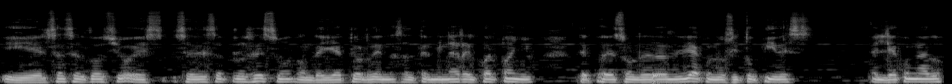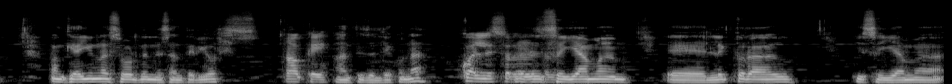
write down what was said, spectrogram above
y el sacerdocio es se ese proceso donde ya te ordenas al terminar el cuarto año, te puedes ordenar el diácono si tú pides el diaconado, aunque hay unas órdenes anteriores, antes del diaconado. ¿Cuáles Eh, los se llama eh, lectorado y se llama,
